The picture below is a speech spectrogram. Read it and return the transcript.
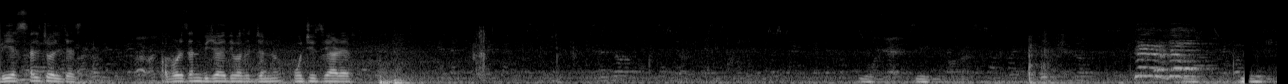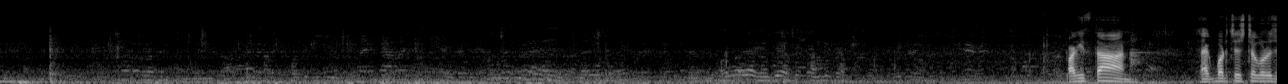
রিহার্সাল চলছে অপারেশন বিজয় দিবসের জন্য পঁচিশ ইয়ারের পাকিস্তান। একবার চেষ্টা করেছ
